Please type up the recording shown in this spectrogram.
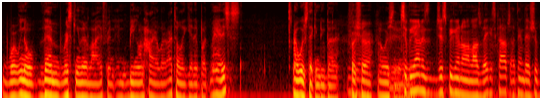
where you know them risking their life and, and being on high alert. I totally get it, but man, it's just, I wish they can do better. For Yeah. sure. I wish they. To do be honest, just speaking on Las Vegas cops, I think there should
